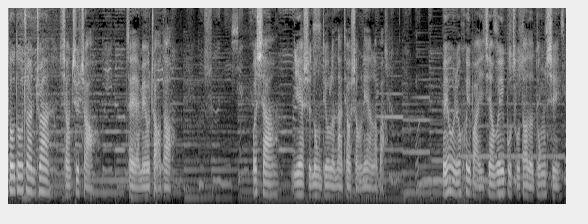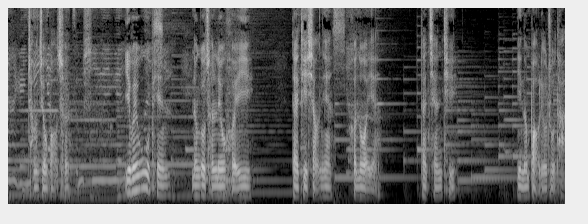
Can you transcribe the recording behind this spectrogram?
兜兜转转想去找，再也没有找到。我想。你也是弄丢了那条绳链了吧？没有人会把一件微不足道的东西长久保存，以为物品能够存留回忆，代替想念和诺言，但前提你能保留住它。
